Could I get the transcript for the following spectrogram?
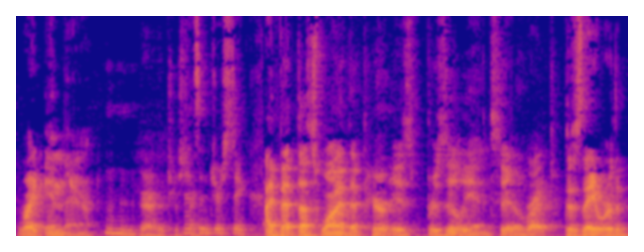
right in there. Yeah, interesting. That's interesting. I bet that's why the parrot is Brazilian too. Right. Because they were the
